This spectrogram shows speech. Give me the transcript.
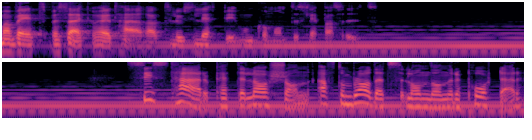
man vet med säkerhet här att Lucy Letby hon kommer inte släppas ut. Sist här Petter Larsson, Aftonbladets London-reporter.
